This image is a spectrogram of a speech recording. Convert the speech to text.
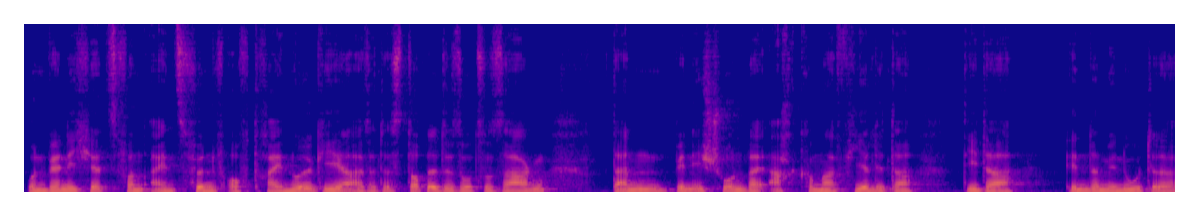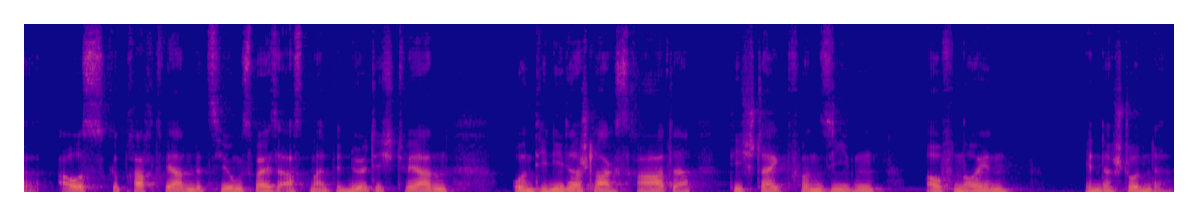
Und wenn ich jetzt von 1,5 auf 3,0 gehe, also das Doppelte sozusagen, dann bin ich schon bei 8,4 Liter, die da in der Minute ausgebracht werden bzw. erstmal benötigt werden. Und die Niederschlagsrate, die steigt von 7 auf 9 in der Stunde.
